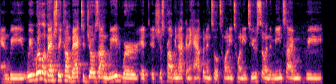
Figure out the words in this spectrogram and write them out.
and we we will eventually come back to Joe's on Weed, where it, it's just probably not going to happen until 2022. So in the meantime, we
